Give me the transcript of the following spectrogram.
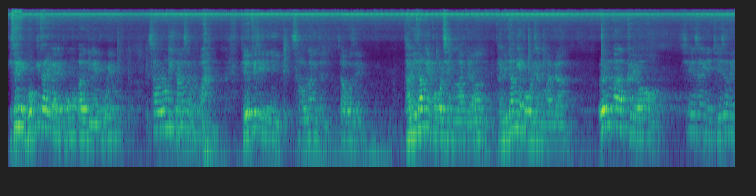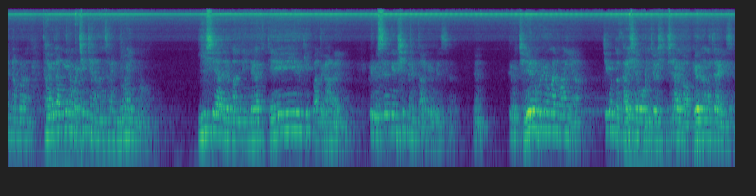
기다리 못 기다려가지고 복못 받은 인간이 누구요? 사울왕이잖아, 사울왕. 대표적인 인이 사울왕이다. 자 보세요. 다윗왕의 복을 생각하면 다윗왕의 복을 생각하면 얼마나 커요. 세상에 제자들이 나보나 다윗왕 이름을 칭찬하는 사람이 누가 있노? 이시 아들을 만나니 내가 제일 기뻐하는 하나님. 그리고 성경 시편을 다 기록했어. 예? 그리고 제일 훌륭한 왕이야. 지금도 다윗에 보면 저 이스라엘가 별 하나 짜리 있어.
